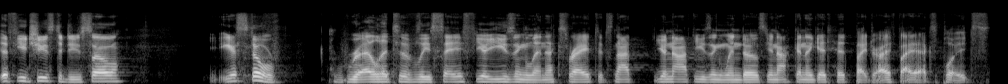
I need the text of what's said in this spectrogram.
if you choose to do so, you're still relatively safe. You're using Linux, right? It's not, you're not using Windows. You're not going to get hit by drive-by exploits.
